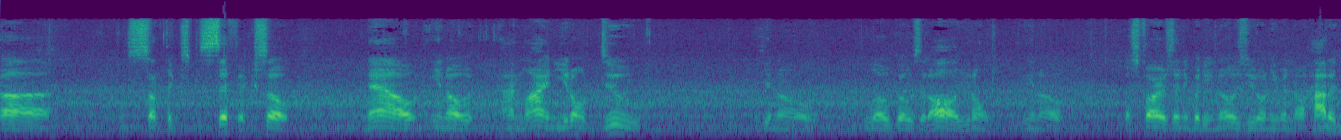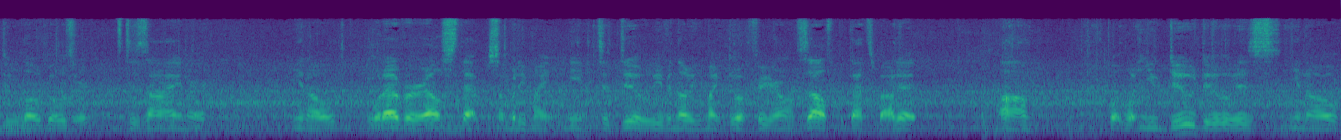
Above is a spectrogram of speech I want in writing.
uh, something specific. So now, you know, online you don't do, you know, logos at all. You don't, you know, as far as anybody knows, you don't even know how to do logos or design or, you know, whatever else that somebody might need to do, even though you might do it for your own self, but that's about it. Um, but what you do do is, you know,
